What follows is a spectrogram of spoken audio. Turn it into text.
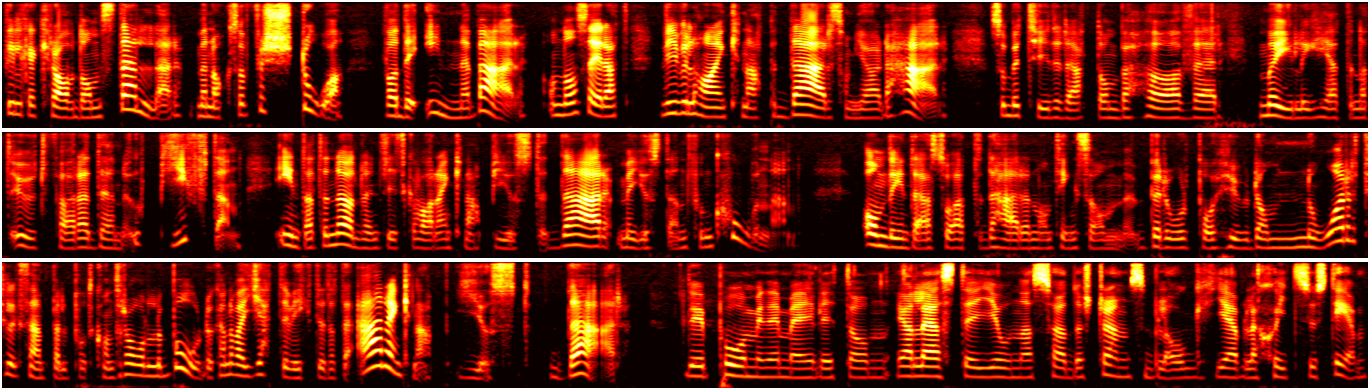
vilka krav de ställer men också förstå vad det innebär. Om de säger att vi vill ha en knapp där som gör det här så betyder det att de behöver möjligheten att utföra den uppgiften. Inte att det nödvändigtvis ska vara en knapp just där med just den funktionen. Om det inte är så att det här är någonting som beror på hur de når till exempel på ett kontrollbord. Då kan det vara jätteviktigt att det är en knapp just där. Det påminner mig lite om, jag läste i Jonas Söderströms blogg Jävla skitsystem.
